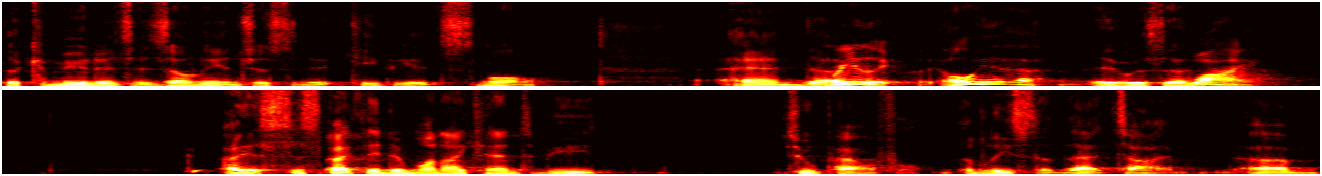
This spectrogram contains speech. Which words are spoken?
the community is only interested in keeping it small. And uh, really, oh yeah, it was. A, Why? I suspect they didn't want ICANN to be too powerful, at least at that time. Um,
